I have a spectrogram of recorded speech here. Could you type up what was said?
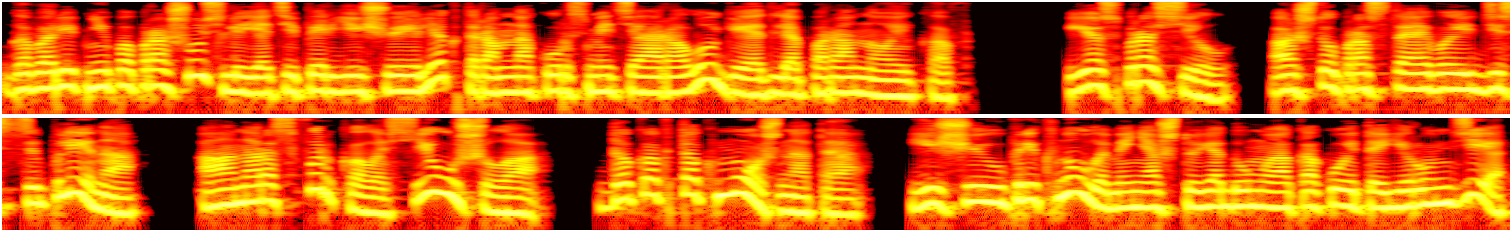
Говорит, не попрошусь ли я теперь еще и лектором на курс метеорология для параноиков. Я спросил, а что простаивает дисциплина? А она расфыркалась и ушла. Да как так можно-то? Еще и упрекнула меня, что я думаю о какой-то ерунде,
